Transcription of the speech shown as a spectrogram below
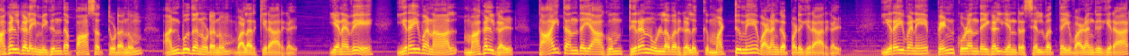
மகள்களை மிகுந்த பாசத்துடனும் அன்புதனுடனும் வளர்க்கிறார்கள். எனவே இறைவனால் மகள்கள் தாய் தந்தையாகும் திறன் உள்ளவர்களுக்கு மட்டுமே வழங்கப்படுகிறார்கள். இறைவனே பெண் குழந்தைகள் என்ற செல்வத்தை வழங்குகிறார்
